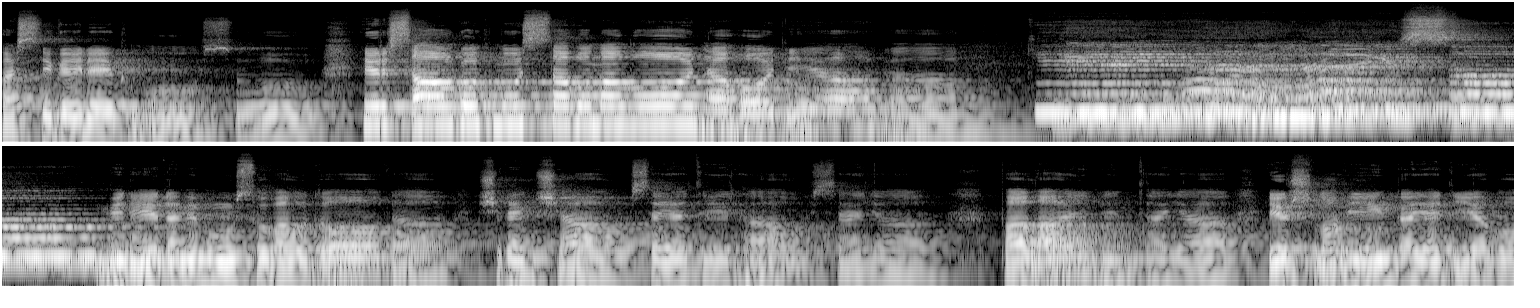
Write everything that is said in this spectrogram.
pasigailėk mūsų ir saugok mus savo malonę, o Dieve. Minėdami mūsų valdovę, švenčiausiąją tyriausiąją, palaimintąją ir šlovingąją Dievo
